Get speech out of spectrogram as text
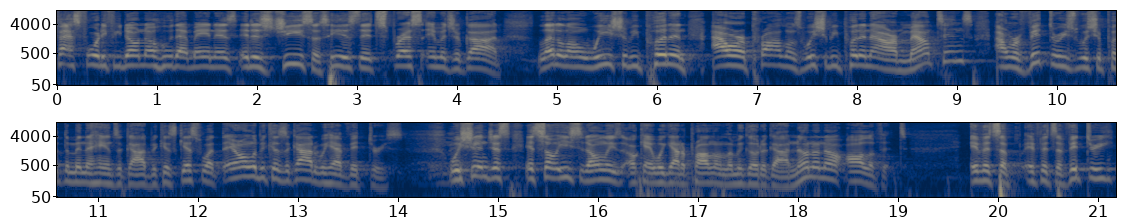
Fast forward, if you don't know who that man is, it is Jesus. He is the express image of God. Let alone we should be putting our problems, we should be putting our mountains, our victories, we should put them in the hands of God because guess what? They're only because of God we have victories. We shouldn't just, it's so easy to only, okay, we got a problem, let me go to God. No, no, no, all of it. If it's a if it's a victory,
